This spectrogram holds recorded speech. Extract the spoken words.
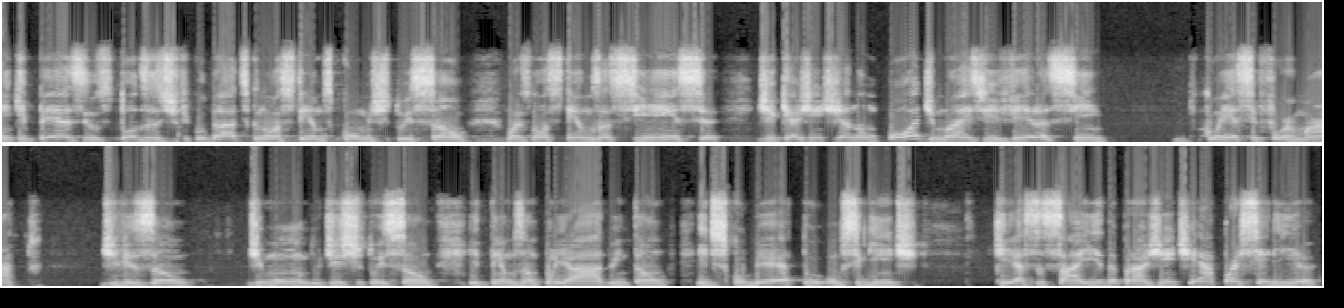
em que pese os, todas as dificuldades que nós temos como instituição, mas nós temos a ciência de que a gente já não pode mais viver assim, com esse formato de visão de mundo, de instituição. E temos ampliado, então, e descoberto o um seguinte: que essa saída para a gente é a parceria.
